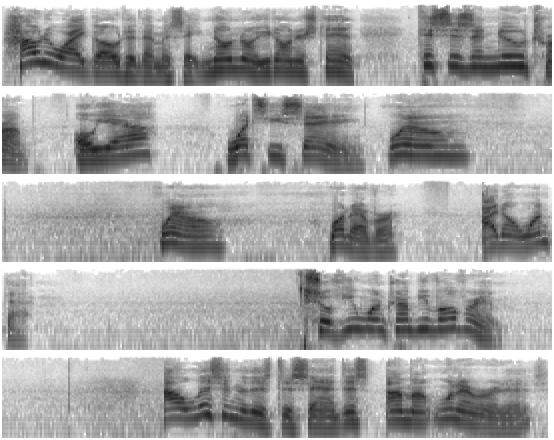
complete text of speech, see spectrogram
How do I go to them and say, no, no, you don't understand. This is a new Trump. Oh, yeah? What's he saying? Well, well, whatever. I don't want that. So if you want Trump, you vote for him. I'll listen to this DeSantis. I'm a, whatever it is.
